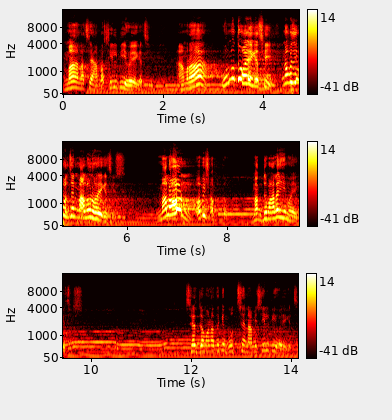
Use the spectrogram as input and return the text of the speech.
মা নাচে, আমরা শিল্পী হয়ে গেছি। আমরা উন্নত হয়ে গেছি। নবজি বলছেন, মালুন হয়ে গেছিস। মালন, অভিশপ্ত। মাকদুম আলাইহিম হয়ে গেছিস। শেষ জমানা থেকে বুঝছেন, আমি শিল্পী হয়ে গেছি।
